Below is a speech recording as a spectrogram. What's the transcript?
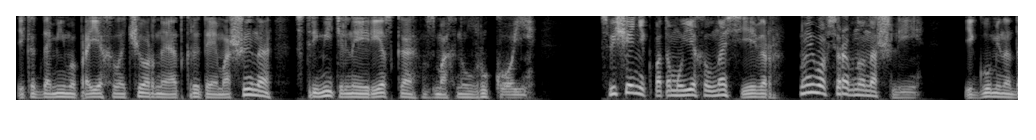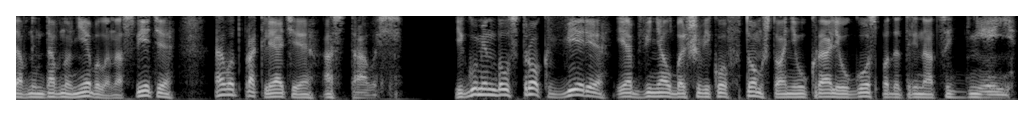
И когда мимо проехала черная открытая машина, стремительно и резко взмахнул рукой. Священник потом уехал на север, но его все равно нашли — Игумена давным-давно не было на свете, а вот проклятие осталось. Игумен был строг в вере и обвинял большевиков в том, что они украли у Господа тринадцать дней.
